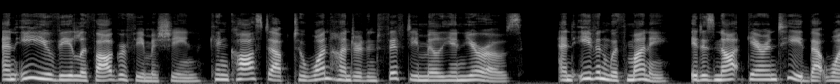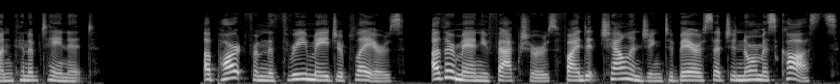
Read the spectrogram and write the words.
An EUV lithography machine can cost up to 150 million euros, and even with money, it is not guaranteed that one can obtain it. Apart from the three major players, other manufacturers find it challenging to bear such enormous costs,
